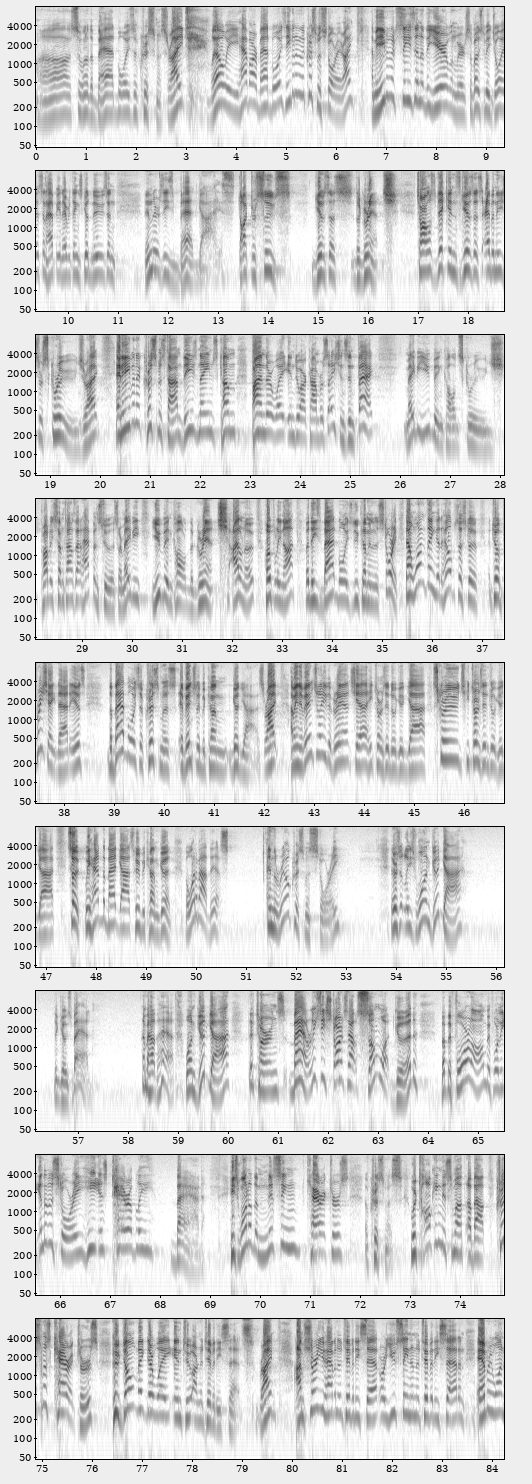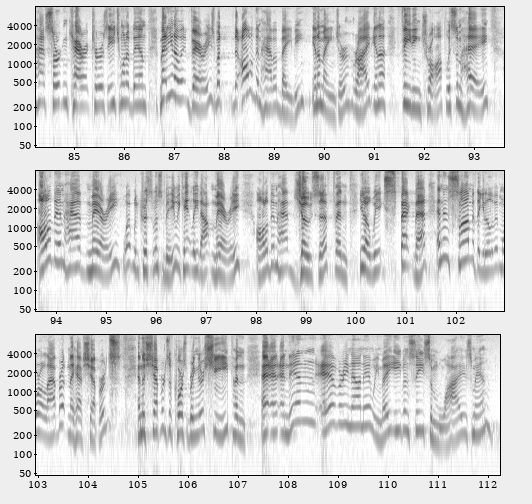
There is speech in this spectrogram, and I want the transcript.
Uh, so one of the bad boys of Christmas, right? Well, we have our bad boys even in the Christmas story, right? I mean, even the season of the year when we're supposed to be joyous and happy and everything's good news, and then there's these bad guys. Dr. Seuss gives us the Grinch. Charles Dickens gives us Ebenezer Scrooge, right? And even at Christmas time, these names come find their way into our conversations. In fact, Maybe you've been called Scrooge. Probably sometimes that happens to us. Or maybe you've been called the Grinch. I don't know. Hopefully not. But these bad boys do come into the story. Now, one thing that helps us to, to appreciate that is the bad boys of Christmas eventually become good guys, right? I mean, eventually the Grinch, yeah, he turns into a good guy. Scrooge, he turns into a good guy. So we have the bad guys who become good. But what about this? In the real Christmas story, there's at least one good guy that goes bad. How about that? One good guy that turns bad. Or at least he starts out somewhat good, but before long, before the end of the story, he is terribly bad. He's one of the missing characters of Christmas. We're talking this month about Christmas characters who don't make their way into our nativity sets, right? I'm sure you have a nativity set or you've seen a nativity set, and everyone has certain characters. Each one of them, you know, it varies, but all of them have a baby in a manger, right? In a feeding trough with some hay. All of them have Mary. What would Christmas be? We can't leave out Mary. All of them have Joseph, and, you know, we expect that. And then some, if they get a little bit more elaborate, and they have shepherds. And the shepherds, of course, bring their sheep. And, and, and then every now and then we may even see some wise men.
